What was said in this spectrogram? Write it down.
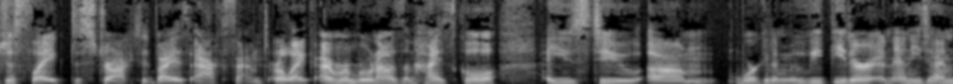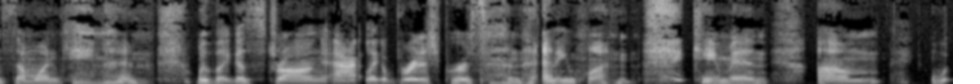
just like distracted by his accent. Or like I remember when I was in high school, I used to um, work at a movie theater, and anytime someone came in with like a strong act, like a British person, anyone came in um, w-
